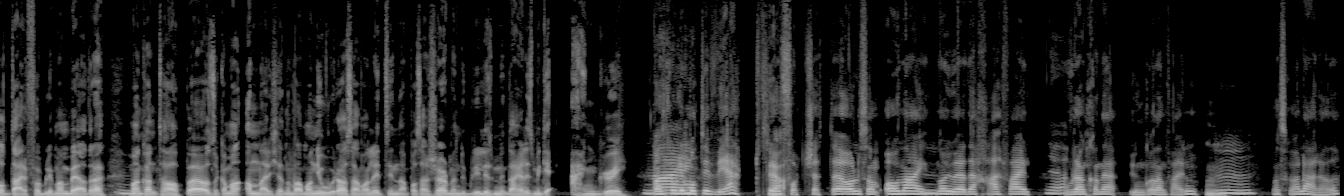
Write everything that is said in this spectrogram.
og derfor blir man bedre. Man kan tape, og så kan man anerkjenne hva man gjorde, og så er man litt sinna på seg sjøl, men du blir liksom, det er liksom ikke angry. Man skal bli motivert til Ja. å fortsette. Og liksom 'Å nei, nå gjorde jeg det her feil. Ja. Hvordan kan jeg unngå den feilen?' Mm. Man skal lære av det.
